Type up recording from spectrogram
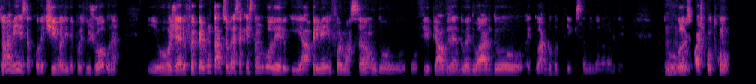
zona mista, coletiva ali depois do jogo, né? E o Rogério foi perguntado sobre essa questão do goleiro. E a primeira informação do, do Felipe Alves é do Eduardo Eduardo Rodrigues, se não me engano é o nome dele, do uhum. Globoesporte.com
